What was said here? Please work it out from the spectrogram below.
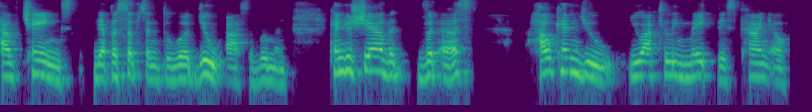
have changed their perception toward you as a woman. Can you share with, with us, how can you, you actually make this kind of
